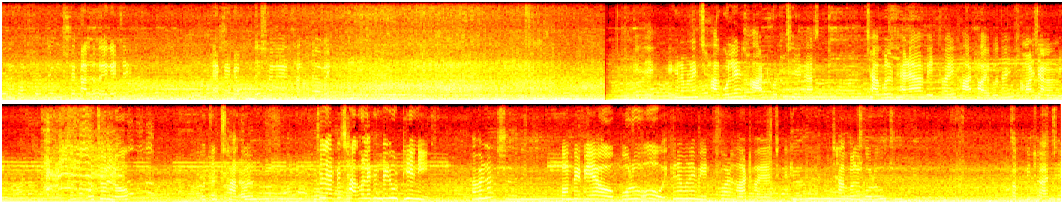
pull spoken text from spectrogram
বলে কষ্ট হচ্ছে কালো হয়ে গেছে। সঙ্গে থাকতে হবে। এই যে, এখানে মানে ছাগলের হাট হচ্ছে, রাস্তা ছাগল ভেড়া বেথয় হাট হয় বোধ আমার জানা নেই। প্রচুর লোক, প্রচুর ছাগল। চলো, একটা ছাগল এখান থেকে উঠিয়ে নিই। হবে না? পম্পির বিয়ে, ও গরু, ও, এখানে মানে বেথুয়ার হাট হয় আজকে। ছাগল, গরু সব কিছু আছে।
